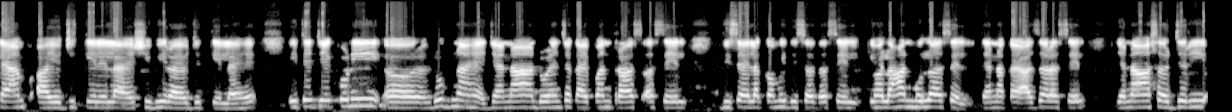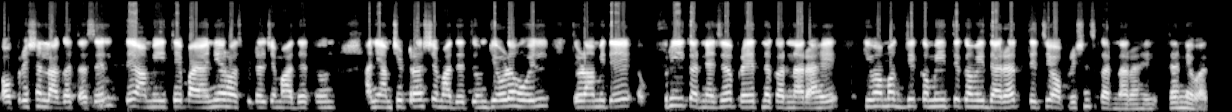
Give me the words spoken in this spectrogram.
कॅम्प आयोजित केलेला आहे शिबिर आयोजित केलं आहे. इथे जे कोणी अ, रुग्ण आहे ज्यांना डोळ्यांचा काय पण त्रास असेल दिसायला कमी दिसत असेल किंवा लहान मुलं असेल त्यांना काय आजार असेल ज्यांना सर्जरी ऑपरेशन लागत असेल ते आम्ही इथे पायोनियर हॉस्पिटलच्या माध्यमातून आणि आमच्या ट्रस्टच्या माध्यमातून जेवढं होईल तेवढं आम्ही ते फ्री करण्याचा प्रयत्न करणार आहे. किंवा मग जे कमी ते कमी दरात त्याचे ऑपरेशन्स करणार आहे. धन्यवाद.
